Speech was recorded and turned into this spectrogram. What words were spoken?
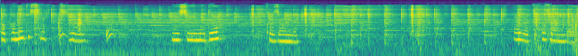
kapana kısırtıyor. Neyse yine de kazandım. Evet kazandım.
